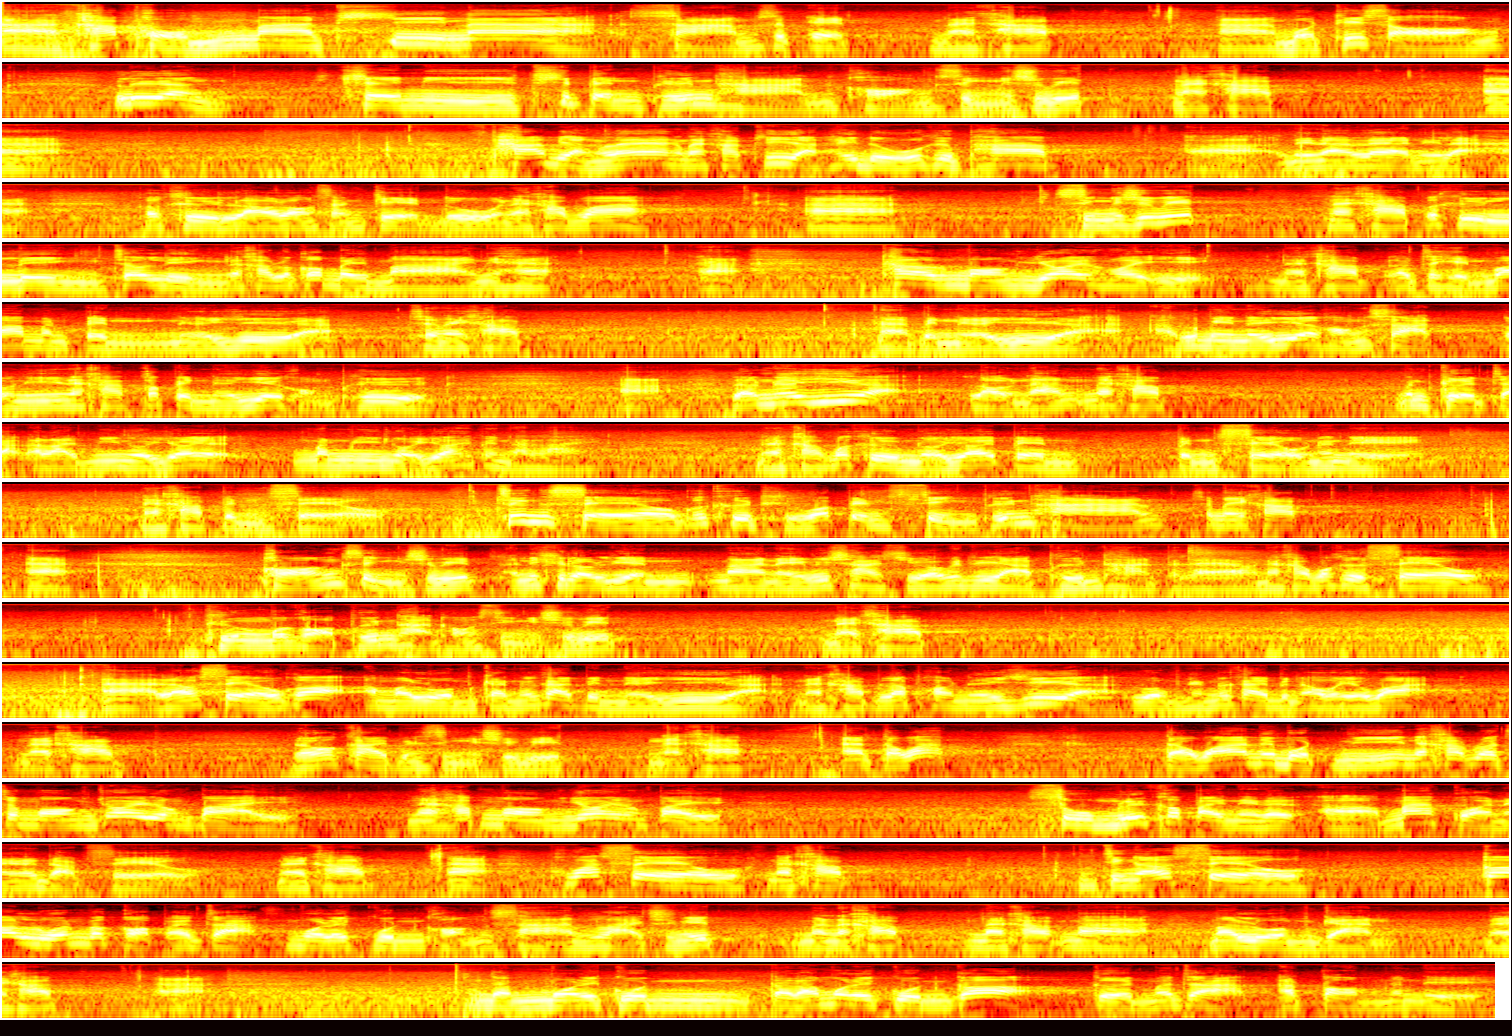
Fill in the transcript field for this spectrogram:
อ่าครับผมมาที่หน้า 31 นะครับอ่าบทที่ 2 เรื่องเคมีที่เป็นพื้นฐานของสิ่งมีชีวิตนะครับอ่าภาพอย่างแรกนะครับที่อยากให้ดูก็คือภาพาในหน้าแรกนี่แหละฮะก็คือเราลองสังเกตดูนะครับว่าาสิ่งมีชีวิตนะครับก็คือลิงเจ้าลิงนะครับแล้วก็ใบไม้นี่ฮะ ถ้าเรามองย่อยลงไปอีกนะครับ เราจะเห็นว่ามันเป็นเนื้อเยื่อใช่ไหมครับเป็นเนื้อเยื่อก็มีเนื้อเยื่อของสัตว์ตัวนี้นะครับ ก็เป็นเนื้อเยื่อของพืชแล้วเนื้อเยื่อเหล่านั้นนะครับ มันเกิดจากอะไรมีหน่วยย่อยมันมีหน่วยย่อยเป็นอะไรนะครับ ก็คือหน่วยย่อยเป็นเป็นเซลล์นั่นเองนะครับเป็นเซลล์ ซึ่งเซลล์ก็คือถือว่าเป็นสิ่งพื้นฐานใช่ไหมครับอ่า ของสิ่งชีวิต อันนี้คือเราเรียนมาในวิชาชีววิทยาพื้นฐานไปแล้วนะครับ ก็คือเซลล์คือองค์ประกอบพื้นฐานของสิ่งมีชีวิตนะครับอ่าแล้วเซลล์ก็เอามารวมกันก็กลายเป็นเนื้อเยื่อนะครับ แล้วพอเนื้อเยื่อรวมกันก็กลายเป็นอวัยวะนะครับ แล้วก็กลายเป็นสิ่งมีชีวิตนะครับอ่าแต่ว่าแต่ว่าในบทนี้นะครับเราจะมองย่อยลงไปนะครับ มองย่อยลงไปซูมลึกเข้าไปในอ่ามากกว่าในระดับเซลล์นะครับอ่า เพราะว่าเซลล์นะครับจริงๆแล้วเซลล์ก็ล้วนประกอบมาจากโมเลกุลของสารหลายชนิดมานะครับนะครับมามารวมกันนะครับอ่าแต่โมเลกุลแต่ละโมเลกุลก็เกิดมาจากอะตอมนั่นเอง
